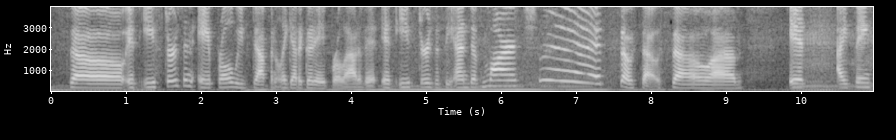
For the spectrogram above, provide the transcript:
So if Easter's in April, we definitely get a good April out of it. If Easter's at the end of March, eh, it's so so. So um, it's I think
